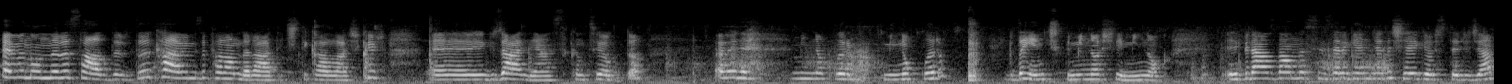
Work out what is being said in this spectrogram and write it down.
Hemen onlara saldırdı. Kahvemizi falan da rahat içtik Allah'a şükür. Ee, güzeldi yani sıkıntı yoktu. Öyle minnoklarım. Minnoklarım. Bu da yeni çıktı. Minnoş değil minnok. Ee, birazdan da sizlere gelince de şey göstereceğim.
